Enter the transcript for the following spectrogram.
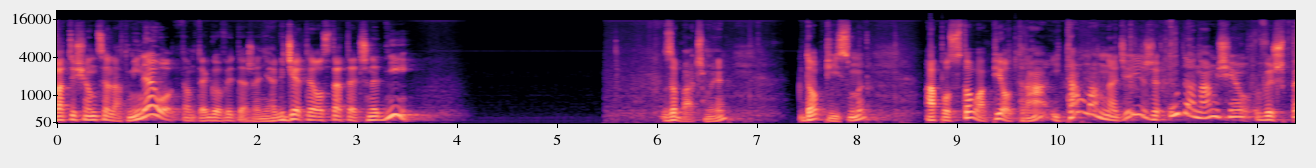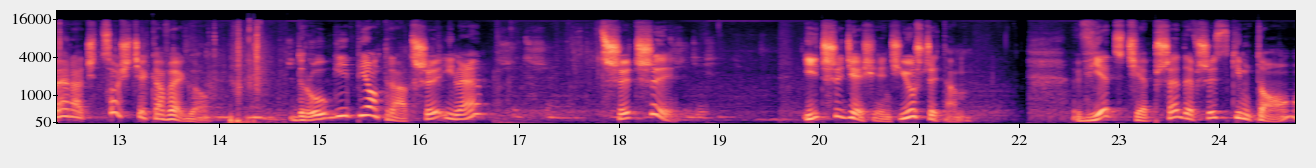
Dwa tysiące lat minęło od tamtego wydarzenia. Gdzie te ostateczne dni? Zobaczmy do pism apostoła Piotra i tam mam nadzieję, że uda nam się wyszperać coś ciekawego. Drugi Piotra, trzy ile? Trzy, trzy. I 3.10. Już czytam. Wiedzcie przede wszystkim to,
